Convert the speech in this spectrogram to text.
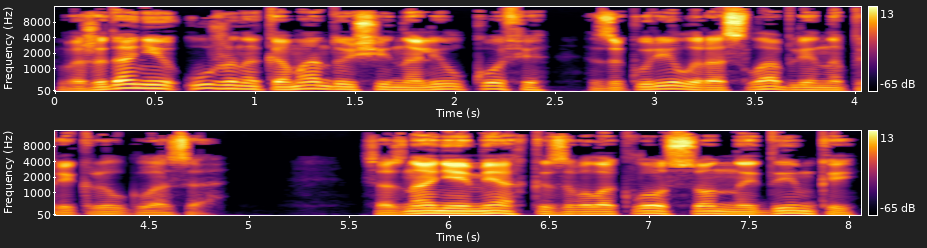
В ожидании ужина командующий налил кофе, закурил и расслабленно прикрыл глаза. Сознание мягко заволокло сонной дымкой,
